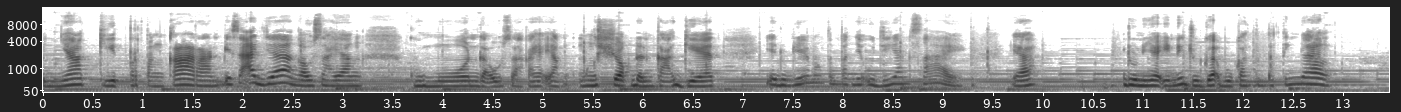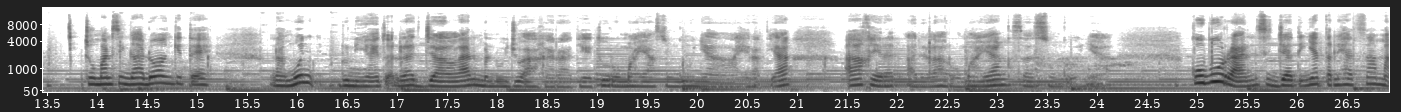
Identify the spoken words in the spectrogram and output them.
penyakit, pertengkaran. Biasa aja, nggak usah yang gumun, nggak usah kayak yang nge-shock dan kaget. Ya dunia emang tempatnya ujian, say. Ya, dunia ini juga bukan tempat tinggal. Cuman singgah doang kita. Namun dunia itu adalah jalan menuju akhirat, yaitu rumah yang sungguhnya akhirat ya. Akhirat adalah rumah yang sesungguhnya. Kuburan sejatinya terlihat sama,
